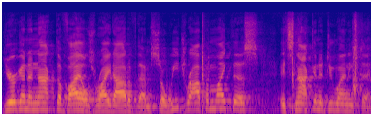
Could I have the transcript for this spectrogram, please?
you're going to knock the vials right out of them. So we drop them like this. It's not going to do anything.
